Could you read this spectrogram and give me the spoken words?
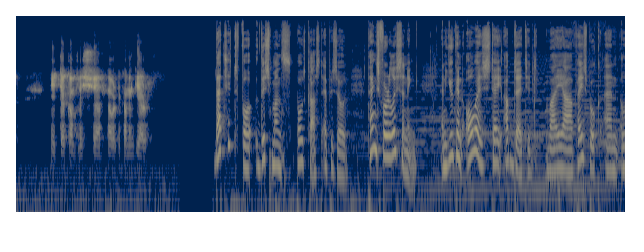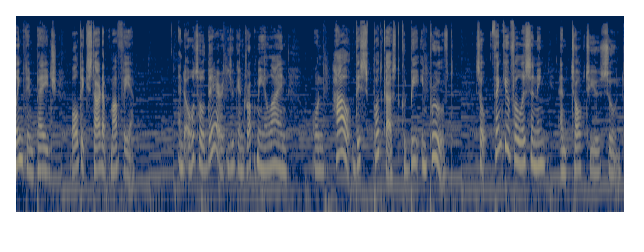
need to accomplish uh, over the coming year. That's it for this month's podcast episode. Thanks for listening. And you can always stay updated via Facebook and LinkedIn page Baltic Startup Mafia. And also there you can drop me a line on how this podcast could be improved. So thank you for listening and talk to you soon.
